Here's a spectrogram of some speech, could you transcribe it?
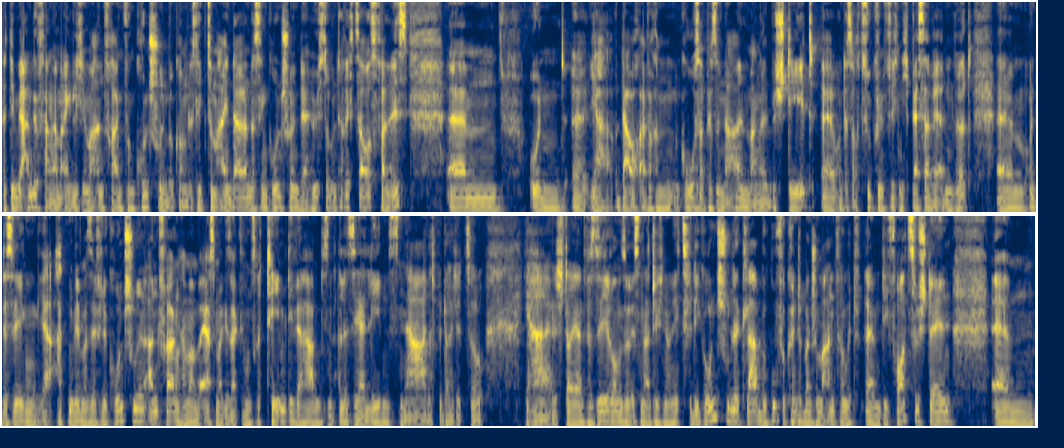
seitdem wir angefangen haben, eigentlich immer Anfragen von Grundschulen bekommen. Das liegt zum einen daran, dass in Grundschulen der höchste Unterrichtsausfall ist. Ähm, und äh, ja, da auch einfach ein großer Personalmangel besteht äh, und das auch zukünftig nicht besser werden wird. Ähm, und deswegen ja, hatten wir immer sehr viele Grundschulenanfragen, haben aber erstmal gesagt, unsere Themen, die wir haben, die sind alle sehr lebensnah. Das bedeutet so, ja, Steuern, Versicherung, so ist natürlich noch nichts für die Grundschule. Klar, Berufe könnte man schon mal anfangen, mit ähm, die vorzustellen. Ähm,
